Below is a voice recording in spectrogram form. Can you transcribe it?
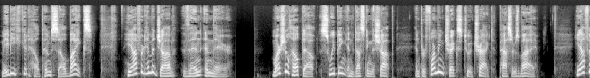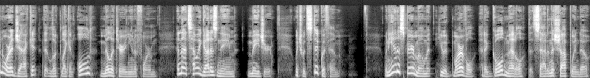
maybe he could help him sell bikes. He offered him a job then and there. Marshall helped out, sweeping and dusting the shop, and performing tricks to attract passers-by. He often wore a jacket that looked like an old military uniform, and that's how he got his name, Major, which would stick with him. When he had a spare moment, he would marvel at a gold medal that sat in the shop window,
